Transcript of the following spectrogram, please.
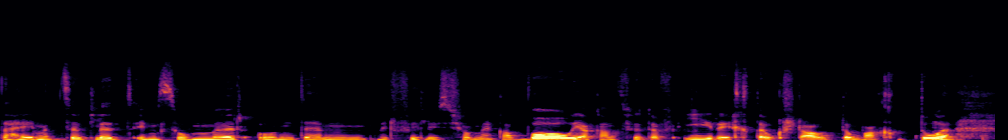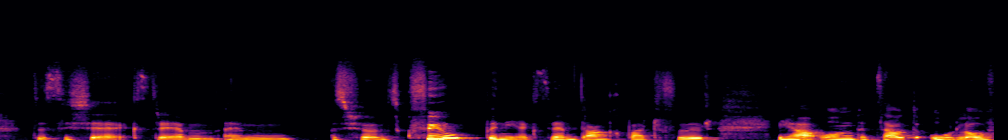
daheim gezügelt im Sommer und ähm, wir fühlen uns schon mega wohl. Ich habe ganz viel einrichten und gestalten und machen und tun. Das ist äh, extrem ähm, ein schönes Gefühl. Bin ich extrem dankbar dafür. Ich habe unbezahlten Urlaub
